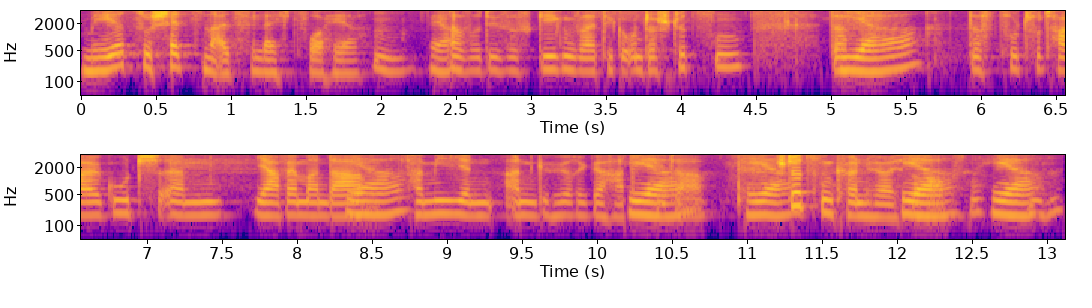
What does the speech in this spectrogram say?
mehr zu schätzen als vielleicht vorher. Mhm. Ja. Also dieses gegenseitige Unterstützen, das, ja. das tut total gut, ähm, ja, wenn man da ja. Familienangehörige hat, die da stützen können, höre ich so raus. Ne? Ja, mhm.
